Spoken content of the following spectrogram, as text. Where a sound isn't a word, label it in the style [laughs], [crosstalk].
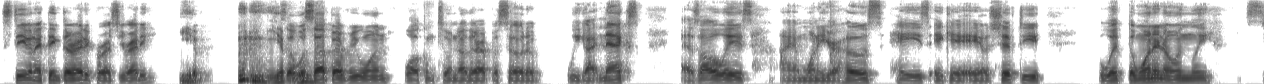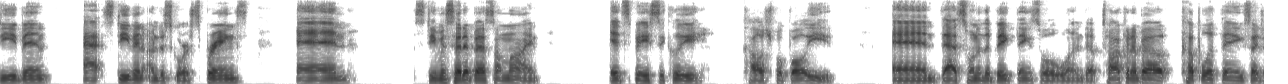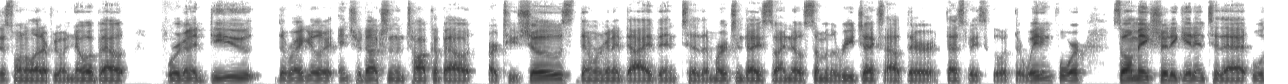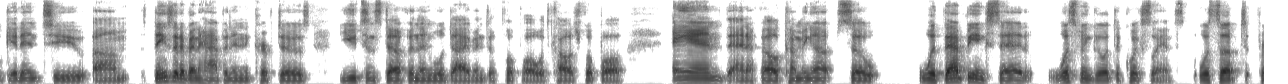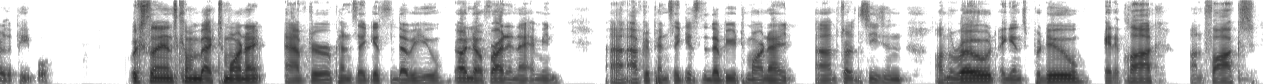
Steven, I think they're ready for us. You ready? Yep. [clears throat] yep. So, what's up, everyone? Welcome to another episode of We Got Next. As always, I am one of your hosts, Hayes, aka Shifty, with the one and only Steven at Steven underscore Springs. And Steven said it best online. It's basically college football eve. And that's one of the big things we'll end up talking about. A couple of things I just want to let everyone know about. We're going to do the regular introduction and talk about our two shows. Then we're going to dive into the merchandise. So I know some of the rejects out there, that's basically what they're waiting for. So I'll make sure to get into that. We'll get into um, things that have been happening in cryptos, y00ts and stuff. And then we'll dive into football with college football and the NFL coming up. So with that being said, what's been good with the quick slants? What's up for the people? Quick slants coming back tomorrow night after Penn State gets the W. Oh no, Friday night. I mean, uh, after Penn State gets the W tomorrow night. Um, start the season on the road against Purdue, eight o'clock on Fox.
